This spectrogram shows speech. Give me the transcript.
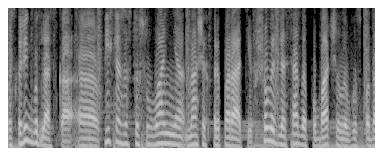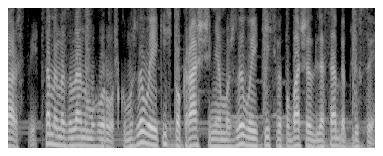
Розкажіть, будь ласка, після застосування наших препаратів, що ви для себе побачили в господарстві саме на зеленому горошку? Можливо, якісь покращення, можливо, якісь ви побачили для себе плюси.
